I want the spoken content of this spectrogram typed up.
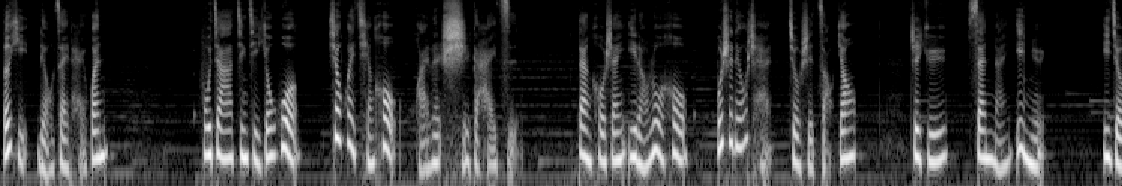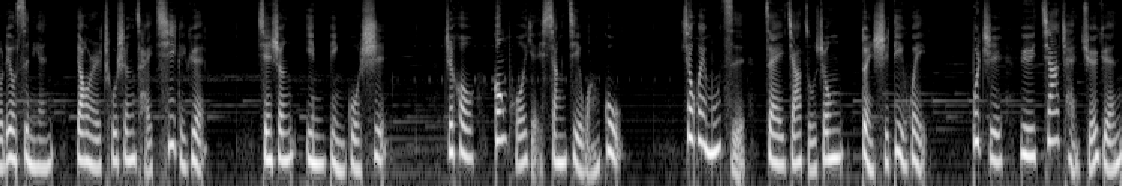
得以留在台湾。夫家经济优渥，秀惠前后怀了十个孩子，但后山医疗落后，不是流产就是早夭。至于三男一女，一九六四年幺儿出生才七个月，先生因病过世之后。公婆也相继亡故，秀惠母子在家族中顿失地位，不止与家产绝缘，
